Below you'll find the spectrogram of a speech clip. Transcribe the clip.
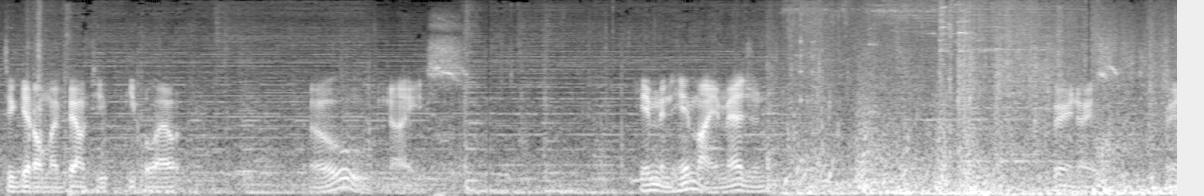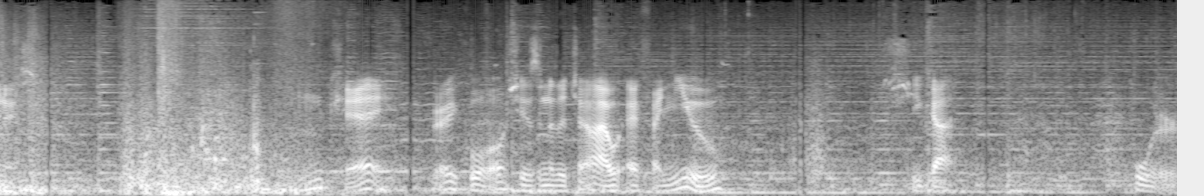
got to get all my bounty people out. Oh, nice. Him and him, I imagine. Very nice. Very nice. Okay, very cool. Oh, she has another child. If I knew, she got order.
